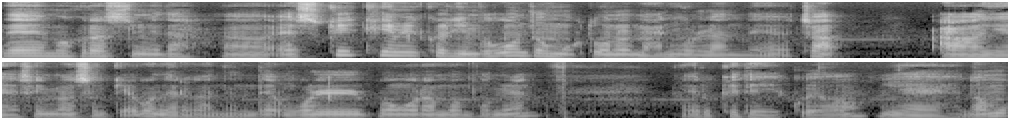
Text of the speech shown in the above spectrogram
네, 뭐 그렇습니다. 어, SK케미컬 이 무거운 종목도 오늘 많이 올랐네요. 자, 아, 예, 생명선 깨고 내려갔는데 월봉을 한번 보면 이렇게 돼 있고요. 예, 너무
